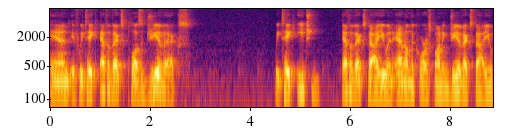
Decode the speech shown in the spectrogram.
And if we take f of x plus g of x, we take each f of x value and add on the corresponding g of x value,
